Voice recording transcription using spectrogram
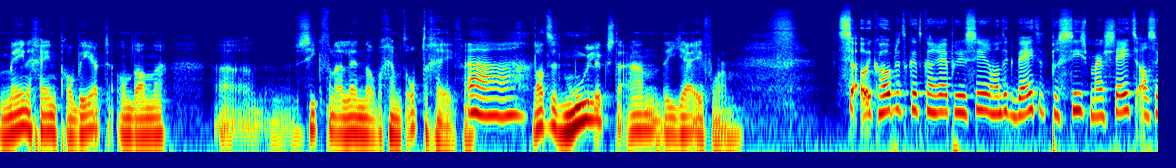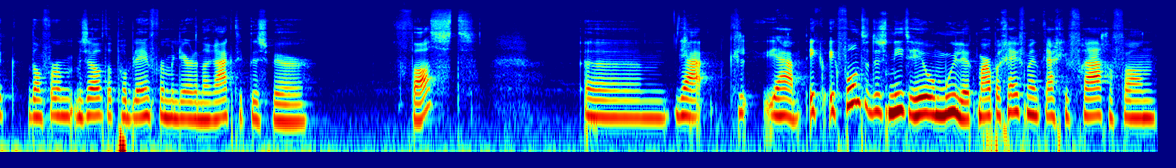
menigeen probeert om dan uh, ziek van ellende op een gegeven moment op te geven. Ah. Wat is het moeilijkste aan de jij-vorm? Zo, ik hoop dat ik het kan reproduceren, want ik weet het precies. Maar steeds als ik dan voor mezelf dat probleem formuleerde, dan raakte ik dus weer vast. Um, ja, ja ik, ik vond het dus niet heel moeilijk. Maar op een gegeven moment krijg je vragen van...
